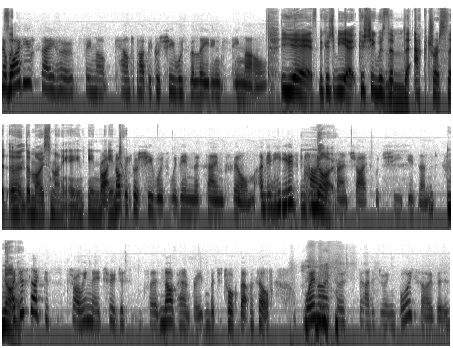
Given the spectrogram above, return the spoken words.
Now, so, why do you say her female counterpart? Because she was the leading female. Yes, because yeah, because she was the, mm. the actress that earned the most money in, in right. In not tw- because she was within the same film. I mean, he is part no. of the franchise, which she isn't. No, I just like to throw in there too, just for no apparent reason, but to talk about myself when I first started doing voiceovers,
